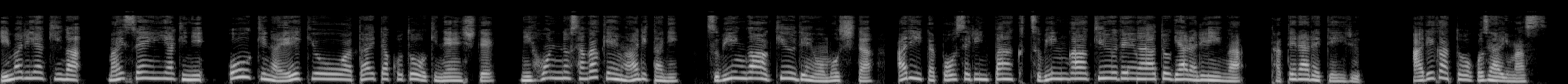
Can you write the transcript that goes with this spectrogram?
イマリ焼きが埋線焼きに大きな影響を与えたことを記念して、日本の佐賀県有田にツビンガー宮殿を模した有田ポーセリンパークツビンガー宮殿アートギャラリーが建てられている。ありがとうございます。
